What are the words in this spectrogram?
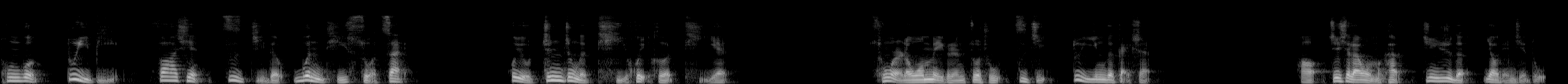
通过对比发现自己的问题所在，会有真正的体会和体验，从而呢，我们每个人做出自己对应的改善。好，接下来我们看今日的要点解读。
